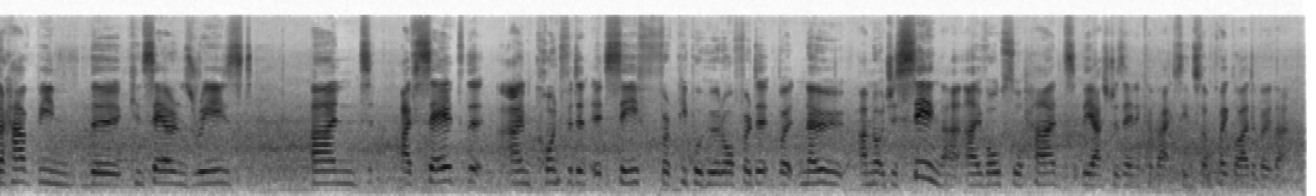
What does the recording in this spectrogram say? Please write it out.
there have been the concerns raised and I've said that I'm confident it's safe for people who are offered it, but now I'm not just saying that, I've also had the AstraZeneca vaccine, so I'm quite glad about that.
